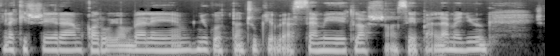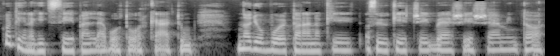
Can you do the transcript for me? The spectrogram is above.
lekísérem, karoljon belém, nyugodtan csukja be a szemét, lassan, szépen lemegyünk, és akkor tényleg így szépen lebotorkáltunk. Nagyobb volt talán az ő kétségbeesése, mint a,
